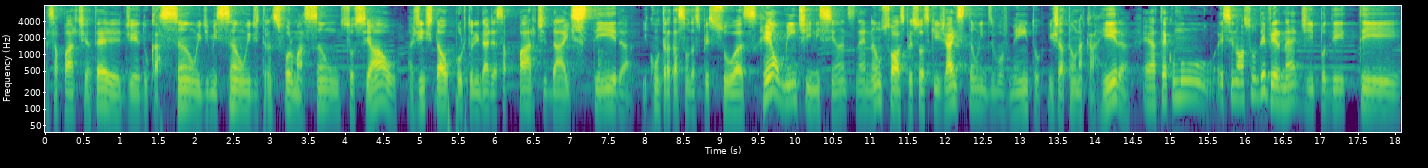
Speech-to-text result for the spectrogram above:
essa parte até de educação e de missão e de transformação social, a gente dá oportunidade, essa parte da esteira e contratação das pessoas realmente iniciantes, né? Não só as pessoas que já estão em desenvolvimento e já estão na carreira, é até como esse nosso dever, né? De poder ter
